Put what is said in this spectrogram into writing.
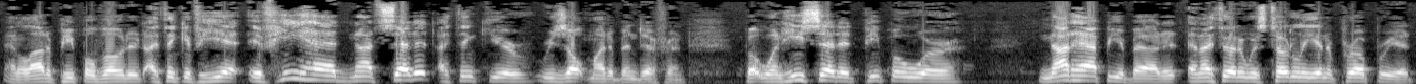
and a lot of people voted. I think if he had, if he had not said it, I think your result might have been different. But when he said it, people were not happy about it, and I thought it was totally inappropriate.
